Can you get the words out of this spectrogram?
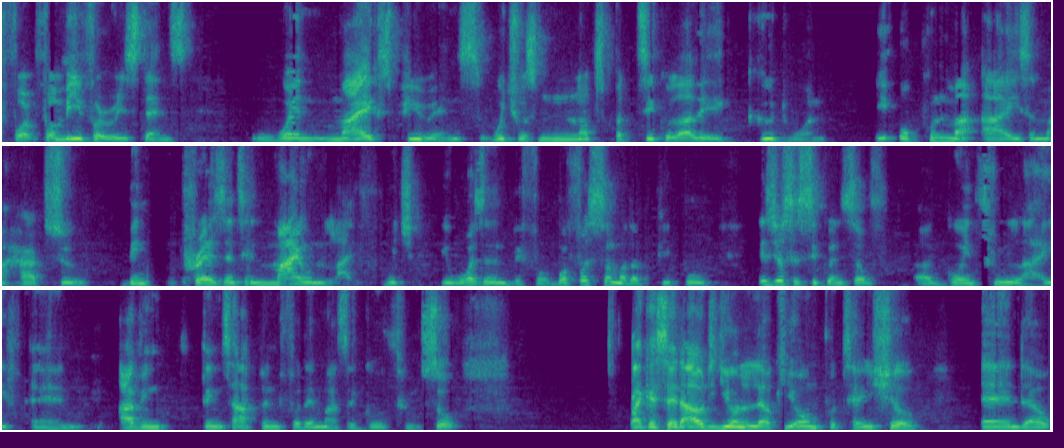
for, for me, for instance, when my experience, which was not particularly a good one, it opened my eyes and my heart to being present in my own life, which it wasn't before. But for some other people, it's just a sequence of uh, going through life and having things happen for them as they go through. So, like I said, how did you unlock your own potential? And uh,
